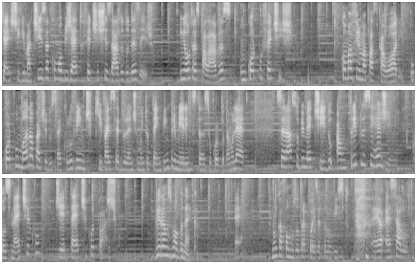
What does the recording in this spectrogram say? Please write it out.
que a estigmatiza como objeto fetichizado do desejo. Em outras palavras, um corpo fetiche. Como afirma Pascal Ori, o corpo humano a partir do século XX, que vai ser durante muito tempo em primeira instância o corpo da mulher, será submetido a um tríplice regime: cosmético, dietético e plástico. Viramos uma boneca. É. Nunca fomos outra coisa, pelo visto. É, essa é a luta.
